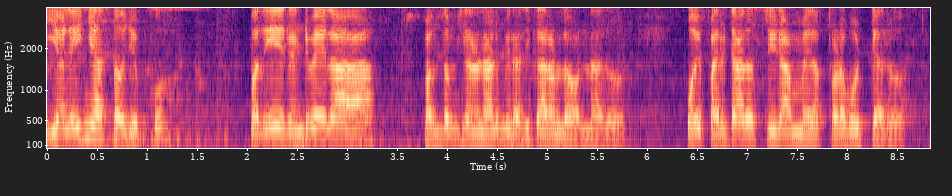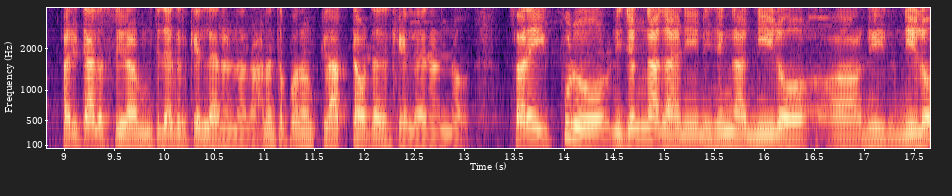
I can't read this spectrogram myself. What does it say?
ఇవాళ ఏం చేస్తావు చెప్పు. మరి రెండు వేల పంతొమ్మిది నాడు మీరు అధికారంలో ఉన్నారు. పోయి పరిటాలు శ్రీరామ్ మీద తొడగొట్టారు. పరిటాల శ్రీరామ్ ఇంటి దగ్గరికి వెళ్ళానన్నారు. అనంతపురం క్లాక్ టవర్ దగ్గరికి వెళ్ళానన్నావు సరే ఇప్పుడు నిజంగా కానీ నిజంగా నీలో నీ నీలో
